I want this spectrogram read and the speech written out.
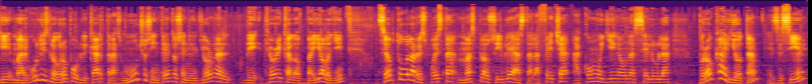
que Margulis logró publicar tras muchos intentos en el Journal de Theoretical of Biology, se obtuvo la respuesta más plausible hasta la fecha a cómo llega una célula procariota, es decir,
